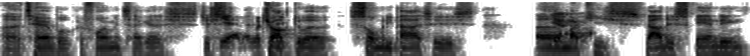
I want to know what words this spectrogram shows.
uh, terrible performance, I guess. Just Yeah, dropped uh, so many passes. Uh, Yeah. Marquez Valdes-Scantling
